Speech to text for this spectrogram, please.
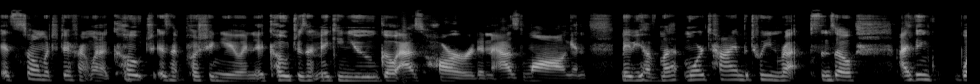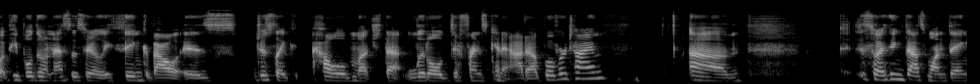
it's so much different when a coach isn't pushing you and a coach isn't making you go as hard and as long, and maybe you have more time between reps. And so I think what people don't necessarily think about is just like how much that little difference can add up over time. Um, so I think that's one thing,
